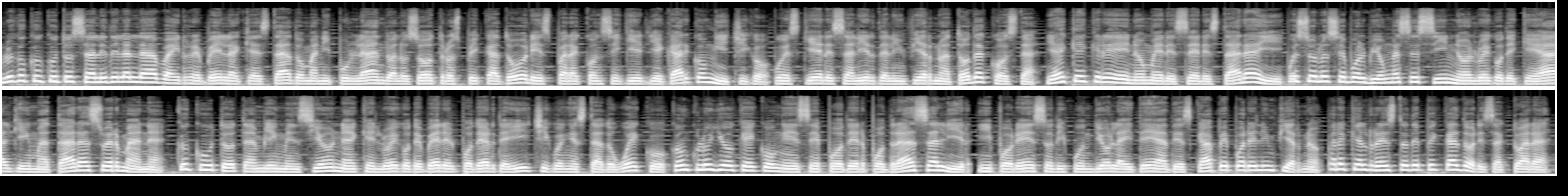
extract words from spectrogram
Luego Kokuto sale de la lava y revela que ha estado manipulando a los otros pecadores para conseguir llegar con Ichigo, pues quiere salir del infierno a toda costa, ya que cree no merecer estar ahí, pues solo se volvió un asesino luego de que alguien matara a su hermana. Kokuto también menciona que luego de ver el poder de Ichigo en estado hueco, concluyó que con ese poder podrá salir y por eso difundió la idea de escape por el infierno para que el resto de pecadores actuara.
